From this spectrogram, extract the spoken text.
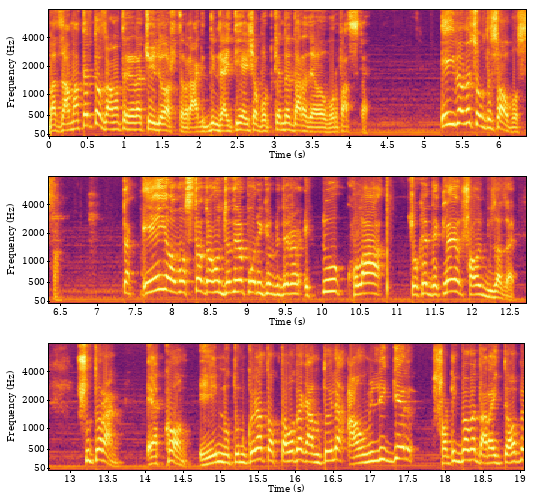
বা জামাতের তো, জামাতের এরা চইলেও আসতে পারে। আগের দিন রাইতে এইসব ভোট কেন্দ্রে দাঁড়া দেওয়া ভোর পাঁচটায়। এইভাবে চলতেছে অবস্থা। তা এই অবস্থা যখন যদি পরিকল্পিত একটু খোলা চোখে দেখলে সবাই বোঝা যায়। সুতরাং এখন এই নতুন করে তত্ত্বাবধায়ক আনতে হইলে আওয়ামী লীগের সঠিকভাবে দাঁড়াইতে হবে।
